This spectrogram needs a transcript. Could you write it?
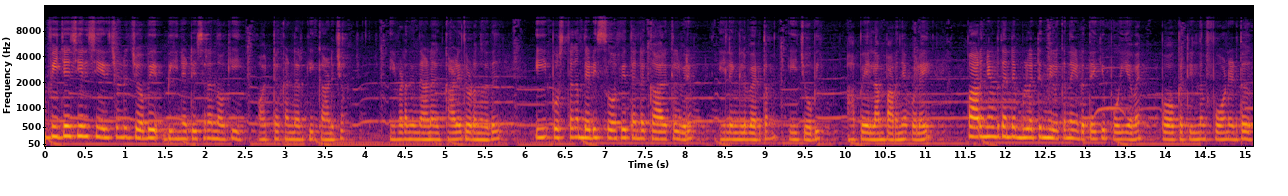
വിജയ് ചിരി ചിരിച്ചുകൊണ്ട് ജോബി ബീന ടീച്ചറെ നോക്കി ഒറ്റ കണ്ണിറക്കി കാണിച്ചു. ഇവിടെ നിന്നാണ് കളി തുടങ്ങുന്നത്. ഈ പുസ്തകം തേടി സോഫി തന്റെ കാൽക്കൽ വരും. ഇല്ലെങ്കിൽ വരുത്തം ഈ ജോബി. അപ്പോൾ എല്ലാം പറഞ്ഞ പോലെ പറഞ്ഞുകൊണ്ട് തന്റെ ബുള്ളറ്റ് നിൽക്കുന്ന ഇടത്തേക്ക് പോയി അവൻ പോക്കറ്റിൽ നിന്ന് ഫോൺ എടുത്ത്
